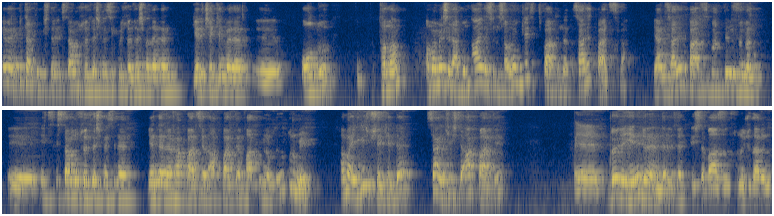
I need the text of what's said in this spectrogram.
Evet bir takım işte İstanbul Sözleşmesi gibi sözleşmelerden geri çekilmeler e, oldu. Tamam ama mesela bunun aynısını savunan Millet İttifakı'nda Saadet Partisi var. Yani Saadet Partisi baktığınız zaman e, İstanbul Sözleşmesi'ne yeniden Refah Partisi ya da AK Parti'den farklı bir noktada durmuyor. Ama ilginç bir şekilde sanki işte AK Parti e, böyle yeni dönemde özellikle işte bazı sunucuların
